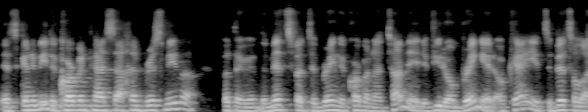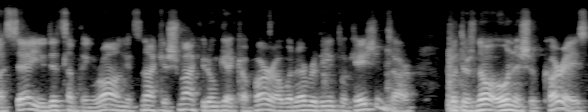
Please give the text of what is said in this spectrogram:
It's going to be the korban pesach and bris milah. But the, the mitzvah to bring the korban tamid, if you don't bring it, okay, it's a bittul aseh, you did something wrong, it's not kishmak, you don't get kapara, whatever the implications are but there's no ownish of kares.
